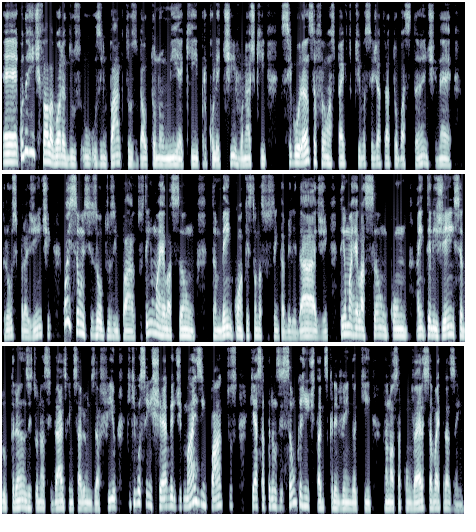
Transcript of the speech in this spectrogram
É, quando a gente fala agora dos os impactos da autonomia aqui para o coletivo, né, acho que segurança foi um aspecto que você já tratou bastante, né, trouxe para a gente. Quais são esses outros impactos? Tem uma relação também com a questão da sustentabilidade, tem uma relação com a inteligência do trânsito nas cidades, que a gente sabe é um desafio. O que, que você enxerga de mais impactos que essa transição que a gente está descrevendo aqui na nossa conversa vai trazendo?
